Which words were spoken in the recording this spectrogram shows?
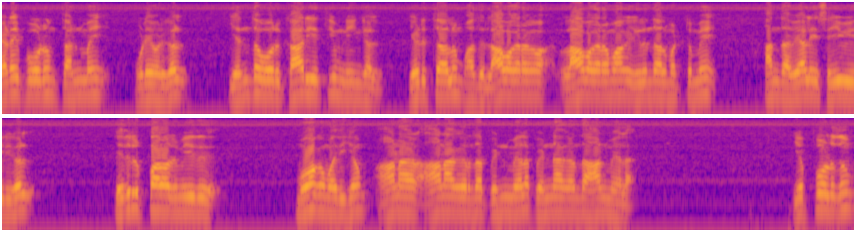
எடை போடும் தன்மை உடையவர்கள் எந்த ஒரு காரியத்தையும் நீங்கள் எடுத்தாலும் அது லாபகர லாபகரமாக இருந்தால் மட்டுமே அந்த வேலையை செய்வீர்கள். எதிர்ப்பாளர் மீது மோகம் அதிகம் ஆணா ஆணாக இருந்தால் பெண் மேலே பெண்ணாக இருந்தால் ஆண் மேலே. எப்பொழுதும்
